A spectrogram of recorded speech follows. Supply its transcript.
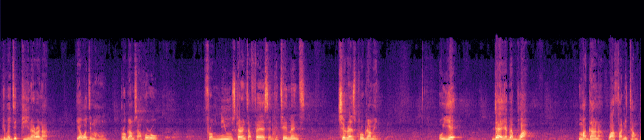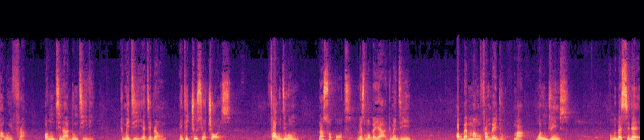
dwumadi pii no ara na yɛwɔ de ma ho. Programs ahorow from news current affairs entertainment children's programming. Oye dɛ yɛbɛboa. Ma ghana wafa ne tampa wɔafira ɔno nti na adom tv dwumadi yɛde brɛ ho. Nti choose your choice. Fa wodi wom na support. Mesma ɔbɛyɛ a dwumadi ɔbɛma mmɔfra bɛdu ma wɔn dreams obi bɛse dɛ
